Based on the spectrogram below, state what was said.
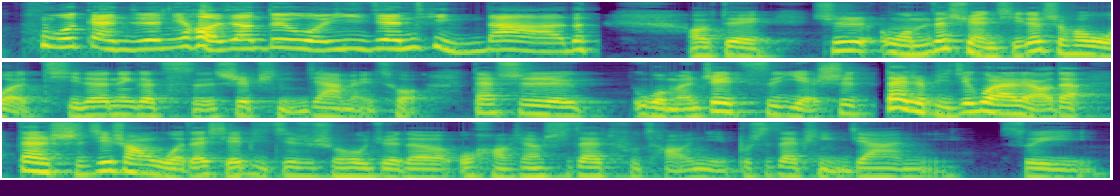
我感觉你好像对我意见挺大的。哦，对，其实我们在选题的时候，我提的那个词是评价，没错，但是我们这次也是带着笔记过来聊的，但实际上我在写笔记的时候，觉得我好像是在吐槽你，不是在评价你，所以。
